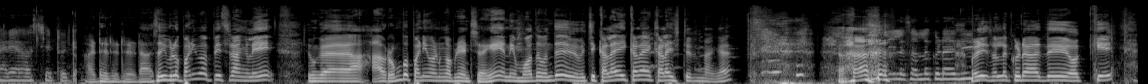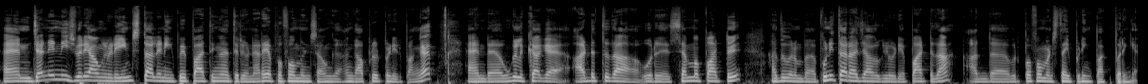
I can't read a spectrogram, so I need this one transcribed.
நிறைய வாசிச்சுட்டு இருக்கேன். அடடடடா. ஸோ இவ்வளோ பணிவா பேசுகிறாங்களே இவங்க ரொம்ப பணிவானுங்க அப்படின்னு நினச்சாங்க. என்னை மொதல் வந்து வச்சு கலாய் கலாய் கலாய்ச்சிட்டு இருந்தாங்க. சொல்லக்கூடாது. வெளியே சொல்லக்கூடாது. ஓகே அண்ட் ஜனனீஸ்வரி அவங்களுடைய இன்ஸ்டால நீங்கள் போய் பார்த்தீங்கன்னா தெரியும். நிறைய பெர்ஃபார்மன்ஸ் அவங்க அங்கே அப்லோட் பண்ணியிருப்பாங்க. அண்ட் உங்களுக்காக அடுத்ததா ஒரு செம்ம பாட்டு. அதுவும் நம்ம புனிதா ராஜா அவர்களுடைய பாட்டு தான். அந்த ஒரு பெர்ஃபார்மன்ஸ் தான் இப்போ நீங்கள் பார்க்க போறீங்க.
